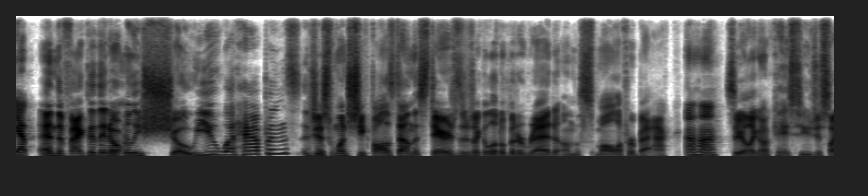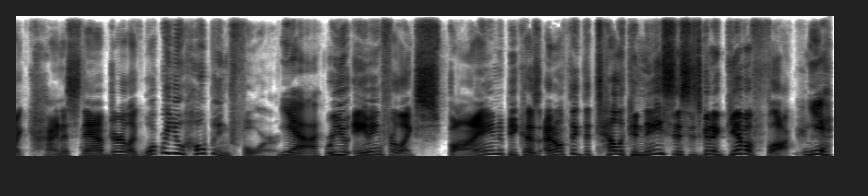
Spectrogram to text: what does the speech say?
Yep. And the fact that they don't really show you what happens, just once she falls down the stairs, there's like a little bit of red on the small of her back. Uh huh. So you're like, okay, so you just like kind of stabbed her. Like, what were you hoping for? Yeah. Were you aiming for like spine? Because I don't think the telekinesis is gonna give a fuck. Yeah.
